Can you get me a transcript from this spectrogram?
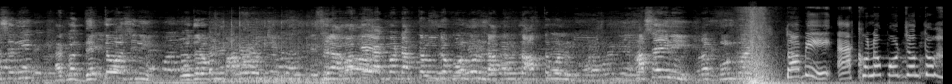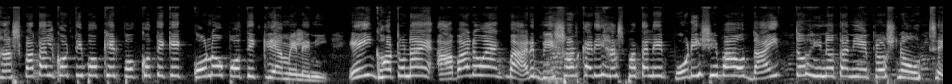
আসেনি একবার দেখতেও আসেনি ওদের ওখানে কেন বলছি যে আমাকে একবার তবে এখনও পর্যন্ত হাসপাতাল কর্তৃপক্ষের পক্ষ থেকে কোনো প্রতিক্রিয়া মেলেনি। এই ঘটনায় আবারও একবার বেসরকারি হাসপাতালের পরিষেবা ও দায়িত্বহীনতা নিয়ে প্রশ্ন উঠছে।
